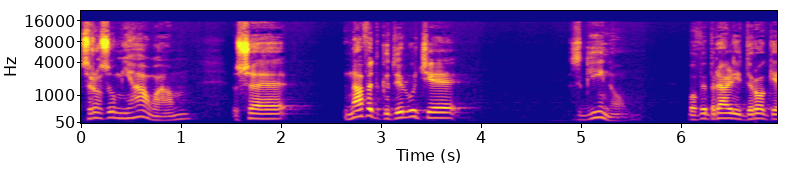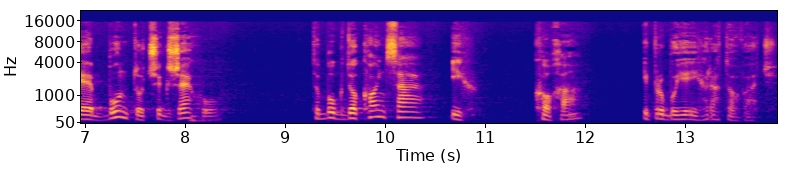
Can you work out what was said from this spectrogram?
Zrozumiałam, że nawet gdy ludzie zginą, bo wybrali drogę buntu czy grzechu, to Bóg do końca ich kocha i próbuje ich ratować.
